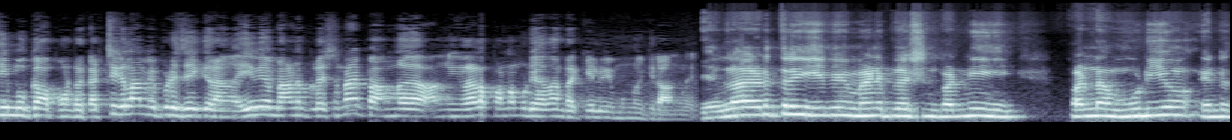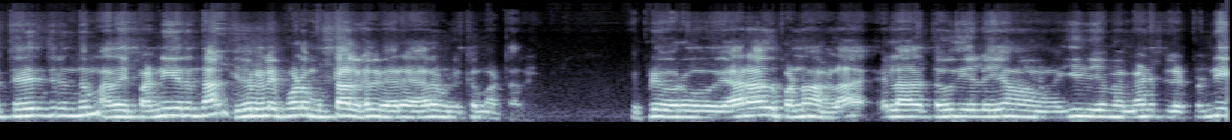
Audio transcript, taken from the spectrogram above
திமுக போன்ற கட்சிகள்லாம் எப்படி ஜெயிக்கிறாங்க. இவிஎம் மேனிபுலேஷனா இப்ப அங்க அங்க எங்களால பண்ண முடியாதான்ற கேள்வியை முன்வைக்கிறாங்களே. எல்லா இடத்துலயும் இவிஎம் மேனிபுலேஷன் பண்ணி பண்ண முடியும் என்று தெரிந்திருந்தும் அதை பண்ணியிருந்தால் இவர்களை போல முட்டாள்கள் வேற யாரும் இருக்க மாட்டார்கள். இப்படி ஒரு யாராவது பண்ணுவாங்களா? எல்லா தொகுதியிலையும் இவிஎம் மேனிப்புலேட் பண்ணி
